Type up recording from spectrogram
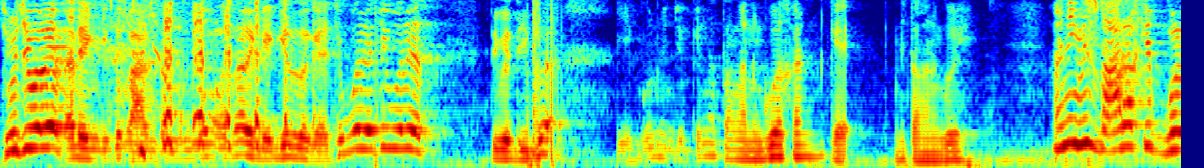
coba coba lihat ada yang gitu kan temen gue nggak salah kayak gitu kayak coba lihat coba lihat. Tiba-tiba ya gue nunjukin tangan gue kan kayak ini tangan gue anjing ini setara kip gue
